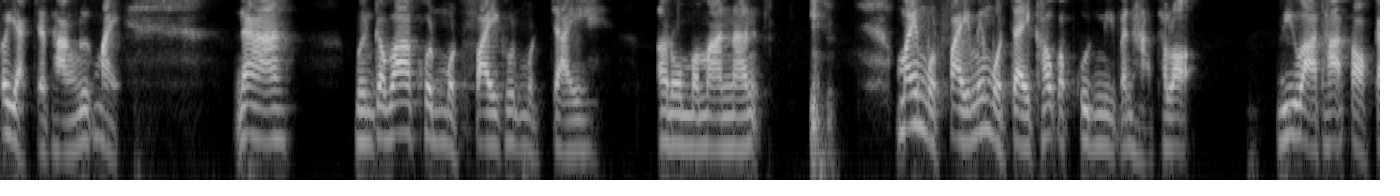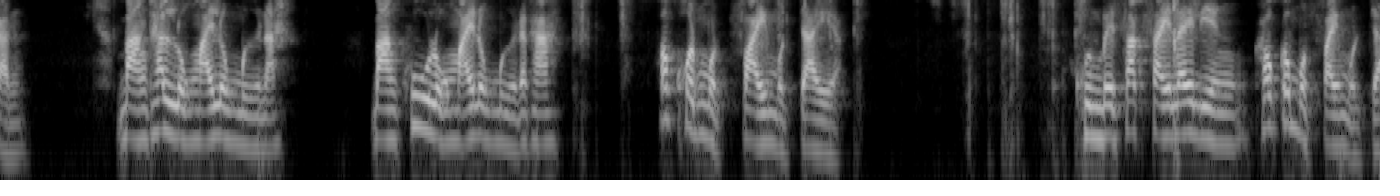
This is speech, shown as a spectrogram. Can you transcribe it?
ก็อยากจะทางเลือกใหม่นะคะเหมือนกับว่าคนหมดไฟคนหมดใจ อารมณ์ประมาณนั้น ไม่หมดไฟไม่หมดใจเข้ากับคุณมีปัญหาทะเลาะ วิวาทะต่อกัน บางท่านลงไม้ลงมือนะบางคู่ลงไม้ลงมือนะคะเพราะคนหมดไฟหมดใจอะ คุณไปซักไซไล่เลียงเขาก็หมดไฟหมดใจ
